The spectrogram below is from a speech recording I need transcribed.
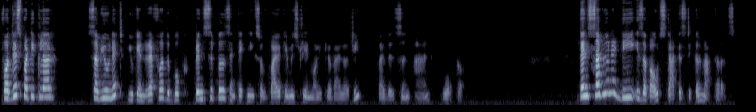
For this particular subunit, you can refer the book Principles and Techniques of Biochemistry and Molecular Biology by Wilson and Walker. Then subunit D is about statistical methods.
